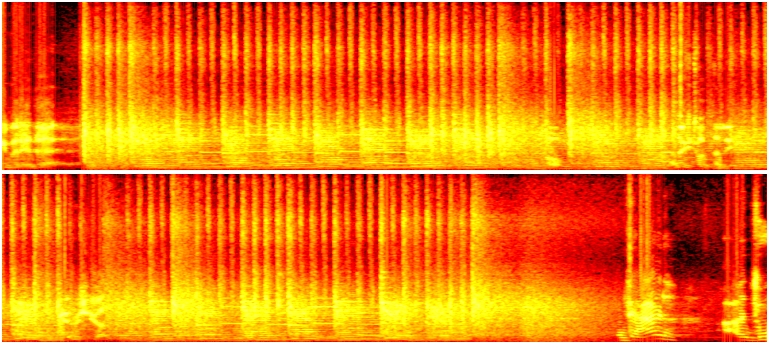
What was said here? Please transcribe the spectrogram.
ಕೈಯಲ್ಲಿ ಕಾರ್ಕಿ ಬೇರೆ ಇದೆ ಓ, ಅದು ಇಷ್ಟೊತ್ತಲ್ಲಿ ಏನ್ ವಿಷಯ ಡ್ಯಾಡ್ ಅದು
